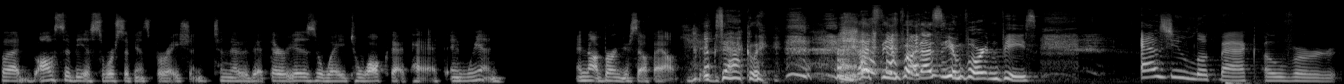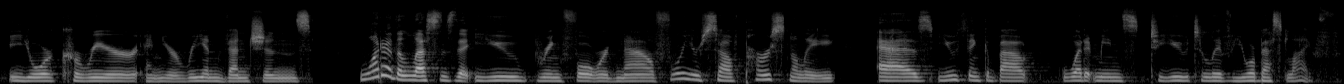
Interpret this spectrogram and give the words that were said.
but also be a source of inspiration to know that there is a way to walk that path and win and not burn yourself out. exactly. That's the that's the important piece. As you look back over your career and your reinventions, what are the lessons that you bring forward now for yourself personally as you think about what it means to you to live your best life?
